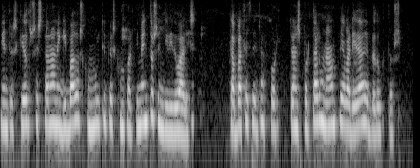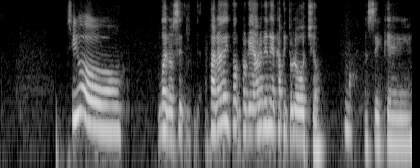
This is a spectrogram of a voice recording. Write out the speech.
mientras que otros estarán equipados con múltiples compartimentos individuales, capaces de transportar una amplia variedad de productos. ¿Sigo? Bueno, para, porque ahora viene el capítulo 8. Así que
